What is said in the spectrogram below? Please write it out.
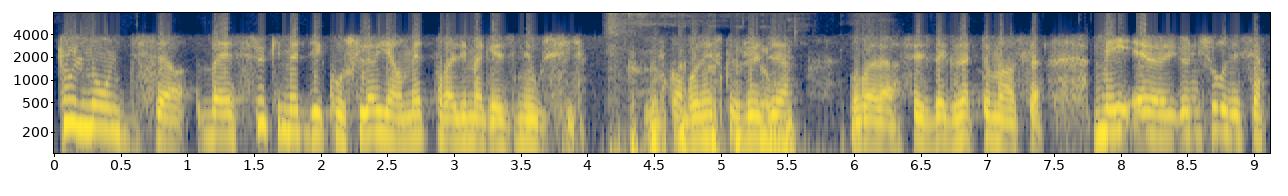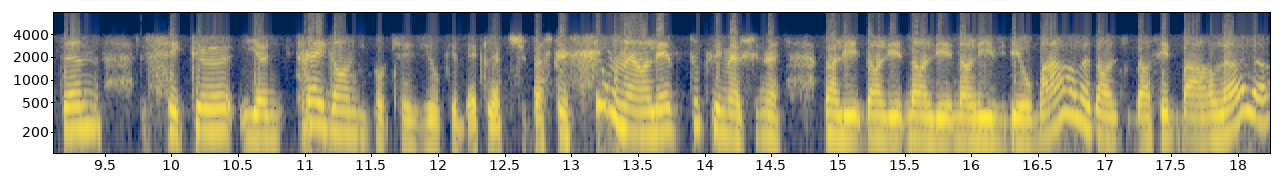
Tout le monde dit ça. Ben, ceux qui mettent des couches là, ils en mettent pour aller magasiner aussi. Vous comprenez ce que je veux dire? Voilà, c'est exactement ça. Mais euh, une chose est certaine, c'est qu'il y a une très grande hypocrisie au Québec là-dessus. Parce que si on enlève toutes les machines dans les dans les dans les dans les vidéobars, là, dans, dans ces bars-là, là,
